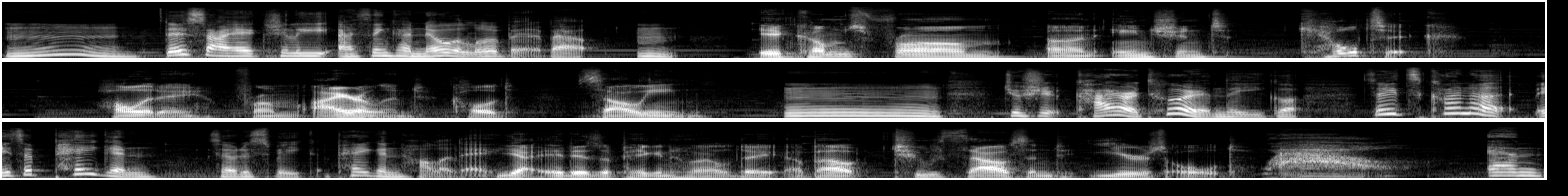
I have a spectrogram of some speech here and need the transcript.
This I actually I think I know a little bit about. It comes from an ancient Celtic holiday from Ireland called Samhain. 嗯，就是凯尔特人的一个，so it's kind of it's a pagan, so to speak, a pagan holiday. Yeah, it is a pagan holiday about 2,000 years old. Wow. And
